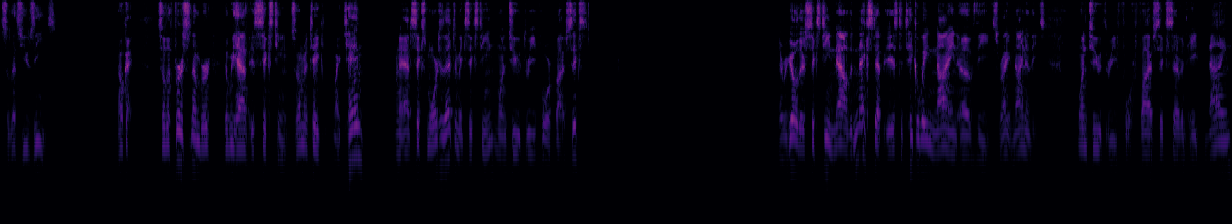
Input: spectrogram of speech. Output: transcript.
So let's use these. Okay, so the first number that we have is 16. So I'm going to take my 10 I'm going to add six more to that to make 16. 1, 2, 3, 4, 5, 6. There we go. There's 16. Now, the next step is to take away 9 of these, right? 9 of these. 1, 2, 3, 4, 5, 6, 7, 8, 9.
